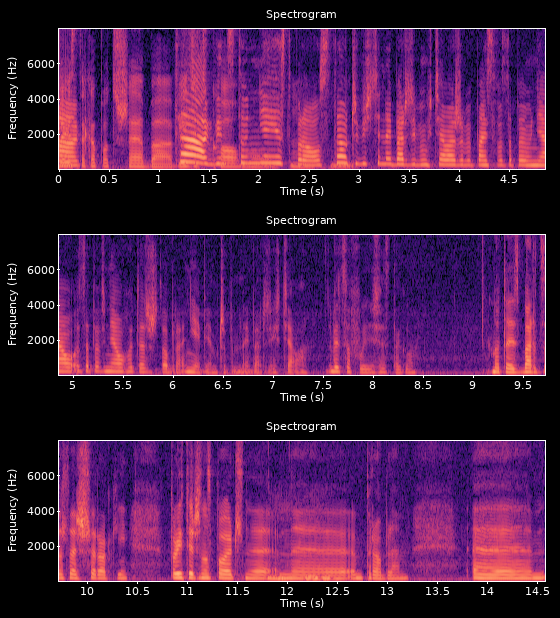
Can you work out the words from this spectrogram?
że jest taka potrzeba, wiedzieć Tak, komu. więc to nie jest Mhm. proste. Oczywiście najbardziej bym chciała, żeby państwo zapewniało, zapewniało chociaż, dobra, nie wiem, czy bym najbardziej chciała. Wycofuję się z tego. Bo to jest bardzo też szeroki polityczno-społeczny e, problem. Em,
